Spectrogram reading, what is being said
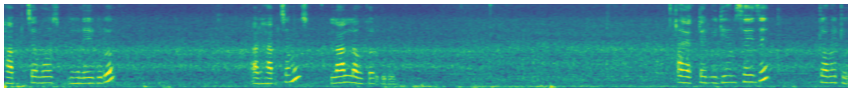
হাফ চামচ ধনের গুঁড়ো আর হাফ চামচ লাল লঙ্কার গুঁড়ো। আর একটা মিডিয়াম সাইজের টমেটো।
